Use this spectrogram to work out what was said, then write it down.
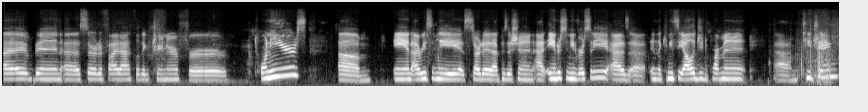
I've been a certified athletic trainer for 20 years. Um, and I recently started a position at Anderson University as a, in the kinesiology department um, teaching.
